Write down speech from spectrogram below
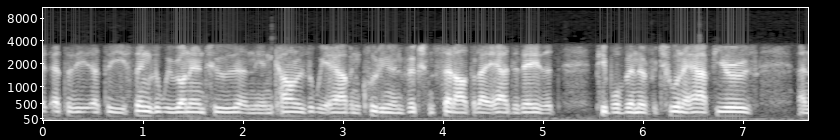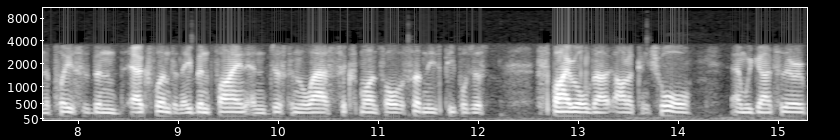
at, at the at the things that we run into and the encounters that we have, including an eviction set out that I had today. That people have been there for two and a half years, and the place has been excellent, and they've been fine. And just in the last six months, all of a sudden, these people just spiraled out, out of control and we got to their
